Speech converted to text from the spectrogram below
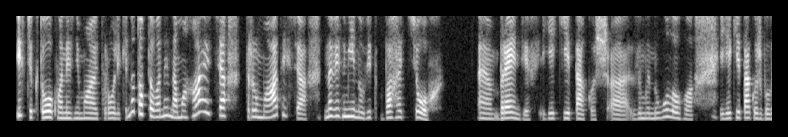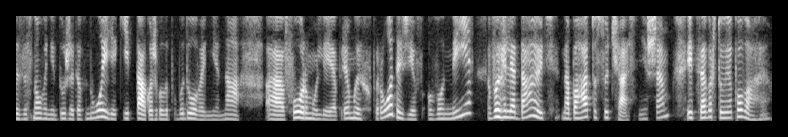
і в Тікток вони знімають ролики. Ну, тобто вони намагаються триматися на відміну від багатьох. Е, Брендів, які також е, з минулого, які також були засновані дуже давно, які також були побудовані на е, формулі прямих продажів, вони виглядають набагато сучасніше, і це вартує поваги.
